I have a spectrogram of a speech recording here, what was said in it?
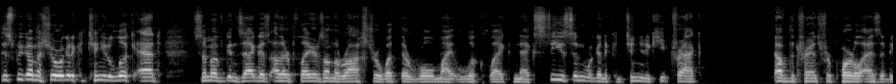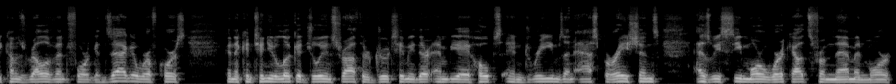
this week on the show, we're going to continue to look at some of Gonzaga's other players on the roster, what their role might look like next season. We're going to continue to keep track of the transfer portal as it becomes relevant for Gonzaga. We're, of course, going to continue to look at Julian Strother, Drew Timme, their NBA hopes and dreams and aspirations as we see more workouts from them and more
